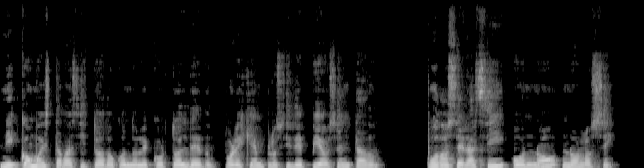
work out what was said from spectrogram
ni cómo estaba situado cuando le cortó el dedo, por ejemplo, si de pie o sentado. Pudo ser así o no, no lo sé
